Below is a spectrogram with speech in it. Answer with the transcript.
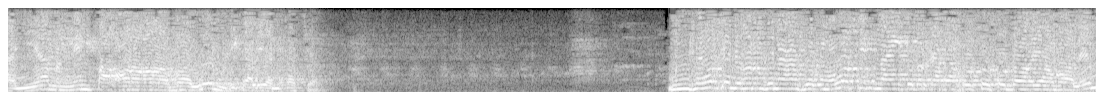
hanya menimpa orang-orang zalim di kalian saja. Mengisyaratkan di mana Allah fitnah itu berkata khusus untuk orang yang zalim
